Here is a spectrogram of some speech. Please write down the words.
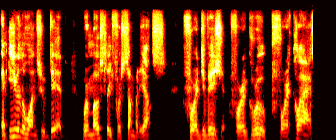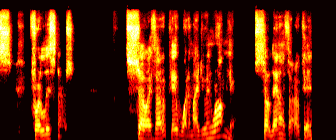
And even the ones who did were mostly for somebody else, for a division, for a group, for a class, for listeners. So I thought, okay, what am I doing wrong here? So then I thought, okay,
